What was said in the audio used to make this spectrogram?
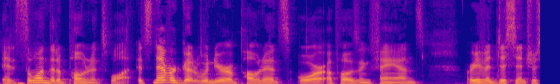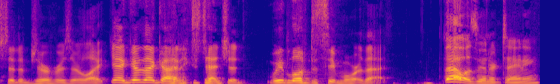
It's the one that opponents want. It's never good when your opponents or opposing fans or even disinterested observers are like, "Yeah, give that guy an extension. We'd love to see more of that." That was entertaining.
